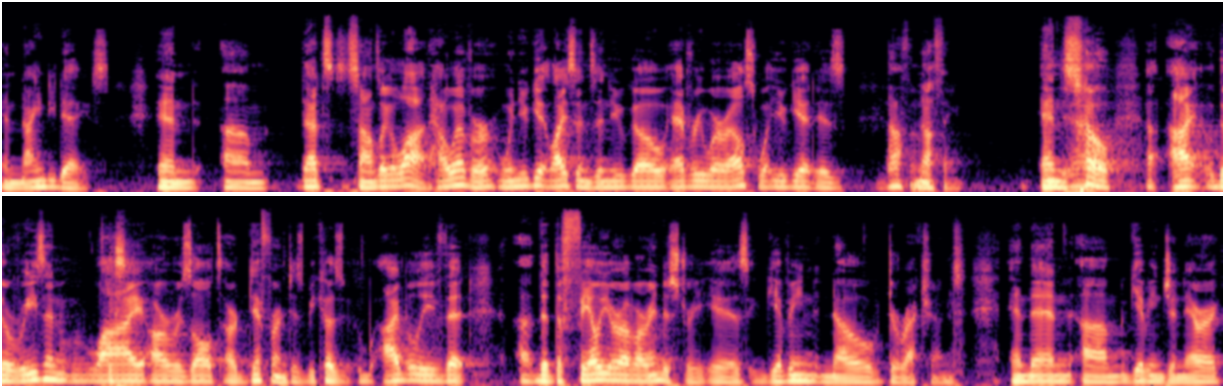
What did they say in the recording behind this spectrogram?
in 90 days. And um, that sounds like a lot. However when you get licensed and you go everywhere else what you get is Nothing. nothing. And so uh, i the reason why our results are different is because i believe that uh, that the failure of our industry is giving no direction and then um, giving generic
